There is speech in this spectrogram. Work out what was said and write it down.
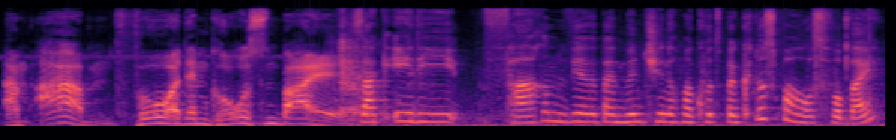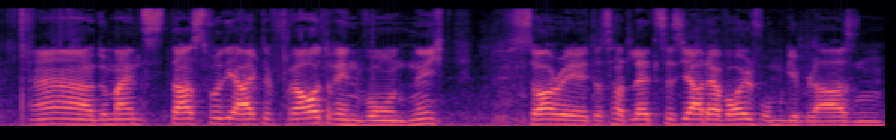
Am Abend vor dem großen Ball. Sag Edi, fahren wir bei München noch mal kurz beim Knusperhaus vorbei? Ah, du meinst das, wo die alte Frau drin wohnt, nicht? Sorry, das hat letztes Jahr der Wolf umgeblasen.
